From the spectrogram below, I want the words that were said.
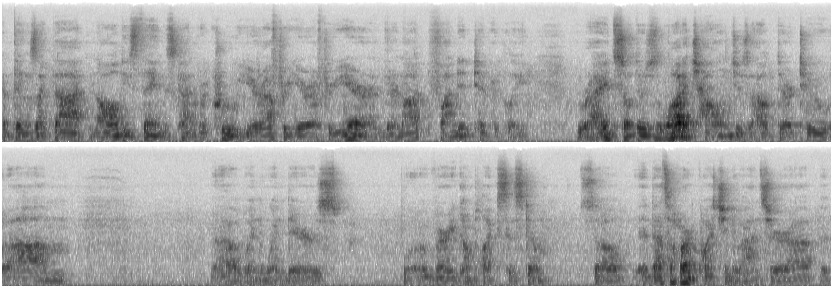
and things like that, and all these things kind of accrue year after year after year, and they're not funded typically, right? So there's a lot of challenges out there too. Um, uh, when when there's a very complex system, so uh, that's a hard question to answer. Uh, but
